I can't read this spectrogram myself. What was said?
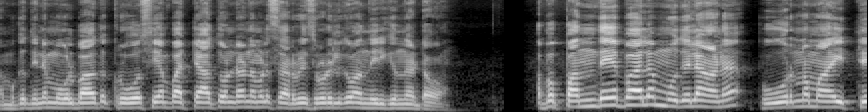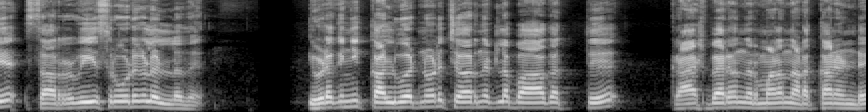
നമുക്ക് ഇതിന്റെ മുകൾ ഭാഗത്ത് ക്രോസ് ചെയ്യാൻ പറ്റാത്തതുകൊണ്ടാണ് നമ്മൾ സർവീസ് റോഡിലേക്ക് വന്നിരിക്കുന്നത് കേട്ടോ അപ്പോൾ പന്തേപാലം മുതലാണ് പൂർണമായിട്ട് സർവീസ് റോഡുകൾ ഉള്ളത്. ഇവിടെ ഇനി കൾവേർട്ടിനോട് ചേർന്നിട്ടുള്ള ഭാഗത്ത് ക്രാഷ് ബാരൻ നിർമ്മാണം നടക്കാനുണ്ട്.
